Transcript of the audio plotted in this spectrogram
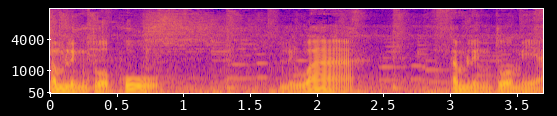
ตำลึงตัวผู้ หรือว่าตำลึงตัวเมีย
